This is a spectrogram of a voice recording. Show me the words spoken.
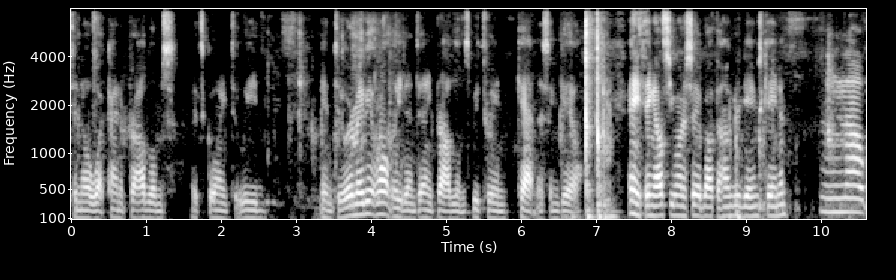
to know what kind of problems it's going to lead into, or maybe it won't lead into any problems between Katniss and Gale. Anything else you want to say about the Hunger Games, Kanan? No.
